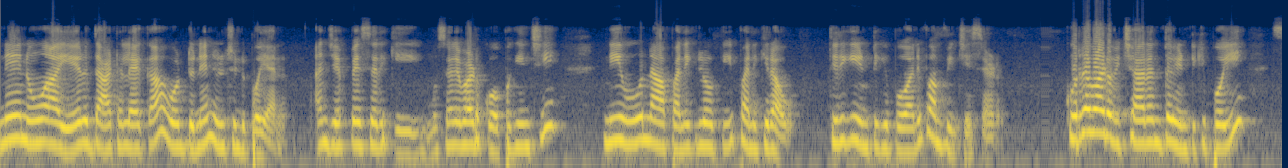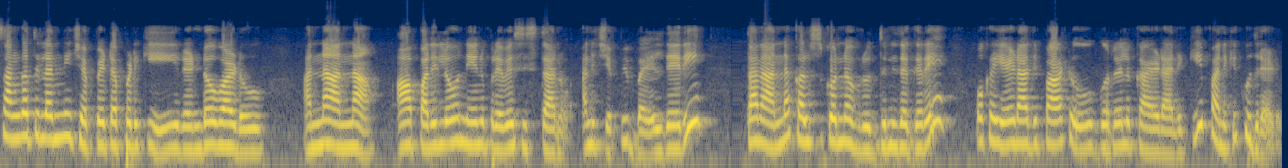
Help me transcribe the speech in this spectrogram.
నేను ఆ ఏరు దాటలేక ఒడ్డునే నిల్చుండిపోయాను. అని చెప్పేసరికి ముసలివాడు కోపగించి నీవు నా పనికిలోకి పనికిరావు. తిరిగి ఇంటికి పో అని పంపించేశాడు. కుర్రవాడు విచారంతో ఇంటికి పోయి సంగతులన్నీ చెప్పేటప్పటికీ రెండోవాడు అన్నా అన్న ఆ పనిలో నేను ప్రవేశిస్తాను అని చెప్పి బయలుదేరి తన అన్న కలుసుకున్న వృద్ధుని దగ్గరే ఒక ఏడాది పాటు గొర్రెలు కాయడానికి పనికి కుదిరాడు.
